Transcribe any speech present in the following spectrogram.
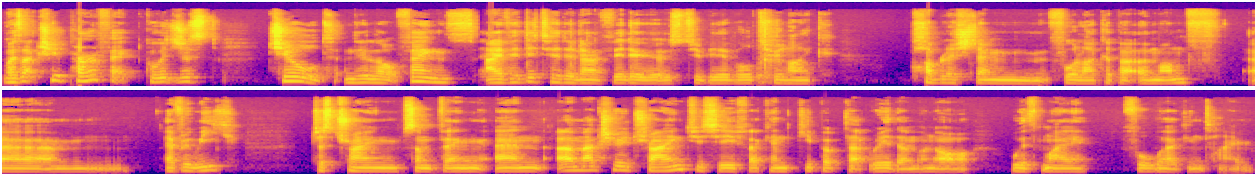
was actually perfect. Because we just chilled and did a lot of things. I've edited enough videos to be able to like publish them for like about a month um, every week, just trying something. And I'm actually trying to see if I can keep up that rhythm or not with my full working time.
